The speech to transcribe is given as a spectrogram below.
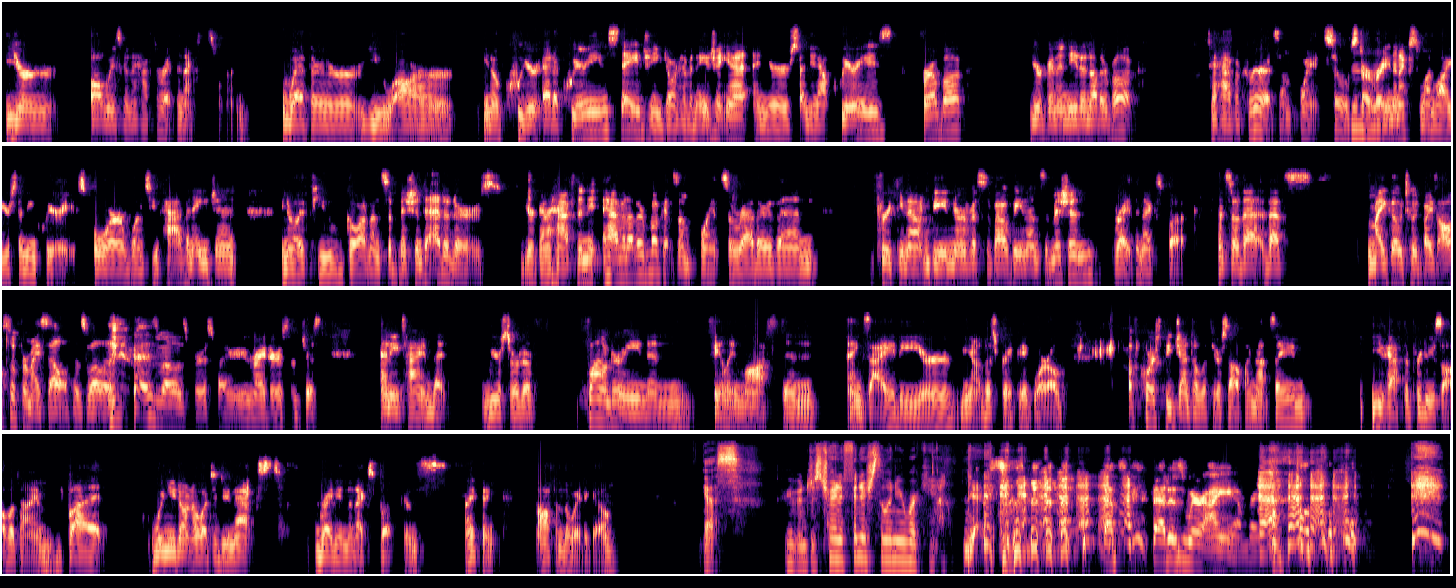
you're always going to have to write the next one. Whether you are, you know, queer at a querying stage and you don't have an agent yet, and you're sending out queries for a book, you're going to need another book to have a career at some point. So start mm-hmm. writing the next one while you're sending queries. Or once you have an agent, you know, if you go out on submission to editors, you're going to have to have another book at some point. So rather than freaking out and being nervous about being on submission, write the next book. And so that that's my go-to advice also for myself as well as as well as for aspiring writers of just anytime that you're sort of floundering and feeling lost in anxiety or you know this great big world of course, be gentle with yourself. I'm not saying you have to produce all the time, but when you don't know what to do next, writing the next book is, I think, often the way to go. Yes. Or even just trying to finish the one you're working on. yes. That's that is where I am right now.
